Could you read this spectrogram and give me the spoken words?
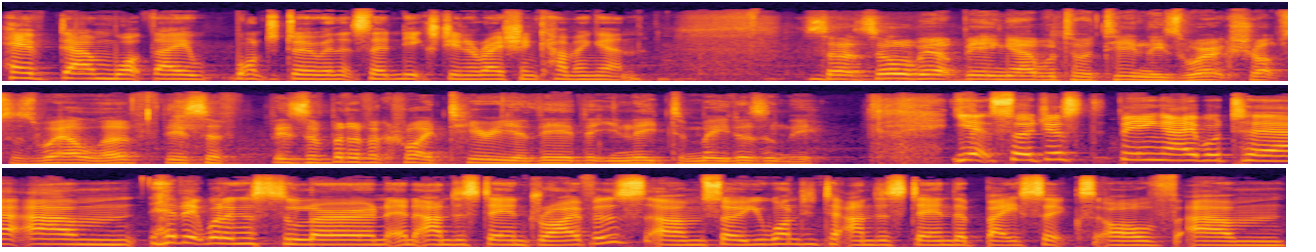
have done what they want to do, and it's that next generation coming in. So it's all about being able to attend these workshops as well, Liv. There's a there's a bit of a criteria there that you need to meet, isn't there? Yeah, so just being able to um, have that willingness to learn and understand drivers. Um, so you wanting to understand the basics of. Um,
